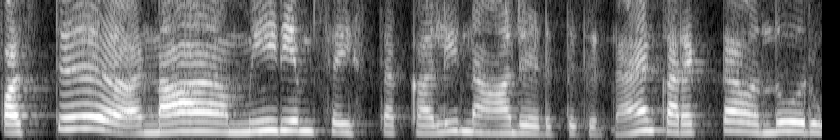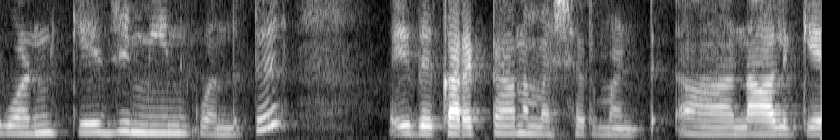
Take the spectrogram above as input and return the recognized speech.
ஃபஸ்ட்டு நான் மீடியம் சைஸ் தக்காளி நாலு எடுத்துக்கிட்டேன். கரெக்டாக வந்து ஒரு ஒன் கேஜி மீனுக்கு வந்துட்டு இது கரெக்டான மெஷர்மெண்ட் நாளைக்கு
